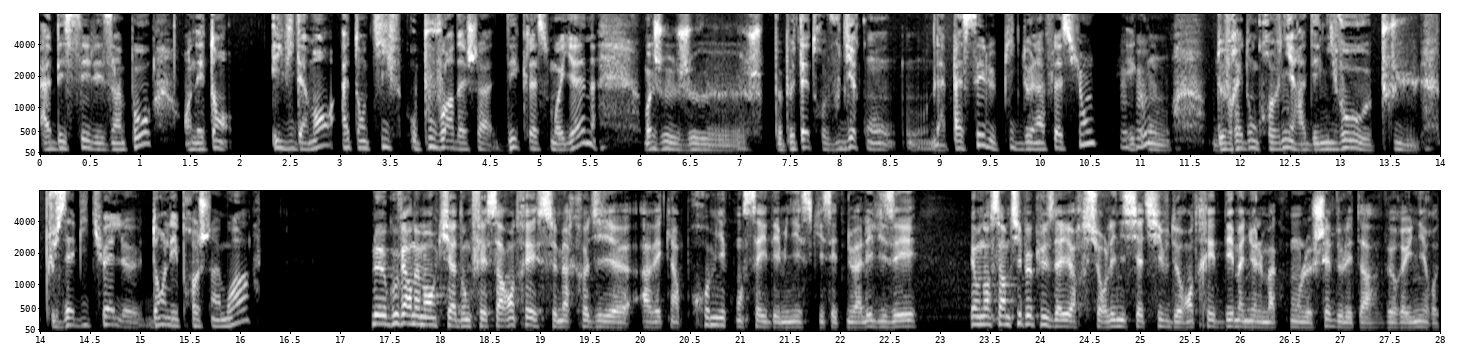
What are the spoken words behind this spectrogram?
à baisser les impôts en étant évidemment attentif au pouvoir d'achat des classes moyennes. Moi, je, peux peut-être vous dire qu'on a passé le pic de l'inflation et mhm. qu'on devrait donc revenir à des niveaux plus, plus habituels dans les prochains mois. Le gouvernement qui a donc fait sa rentrée ce mercredi euh, avec un premier conseil des ministres qui s'est tenu à l'Elysée. Et on en sait un petit peu plus d'ailleurs sur l'initiative de rentrée d'Emmanuel Macron. Le chef de l'État veut réunir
